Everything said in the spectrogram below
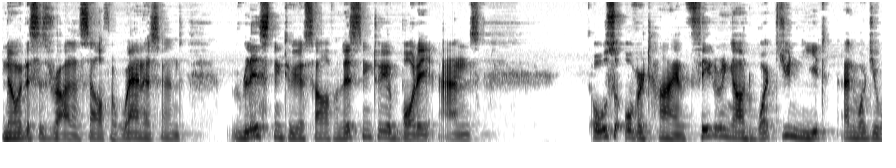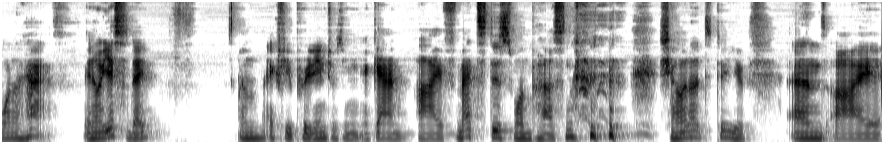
No, this is rather self-awareness and listening to yourself and listening to your body and also over time figuring out what you need and what you want to have. You know, yesterday um, actually pretty interesting. Again, I've met this one person. Shout out to you. And I,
